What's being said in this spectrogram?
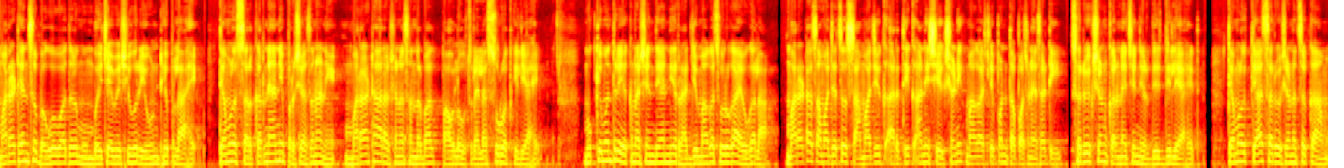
मराठ्यांचं भगवं वादळ मुंबईच्या वेशीवर येऊन ठेपलं आहे. त्यामुळे सरकारने आणि प्रशासनाने मराठा आरक्षणासंदर्भात पावलं उचलायला सुरुवात केली आहे. मुख्यमंत्री एकनाथ शिंदे यांनी राज्य मागासवर्ग आयोगाला मराठा समाजाचं सामाजिक आर्थिक आणि शैक्षणिक मागासलेपण तपासण्यासाठी सर्वेक्षण करण्याचे निर्देश दिले आहेत. त्यामुळे त्या सर्वेक्षणाचं काम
